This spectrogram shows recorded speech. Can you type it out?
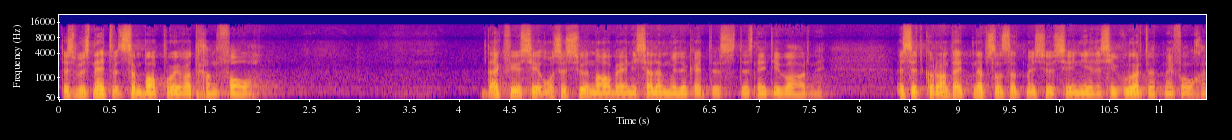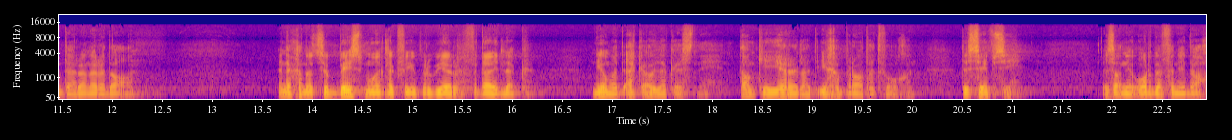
Dis mos net Zimbabwe wat gaan val. Dat ek vir jou sê ons is so naby aan dieselfde moeilikheid is, dis net nie waar nie. Is dit koerantuitknipsels wat my so sê nee, dis die woord wat my ver oggend herinner daaraan. En ek gaan dit so bes moontlik vir u probeer verduidelik. Nie omdat ek oulik is nie. Dankie Here dat U gepraat het vanoggend. Decepsie is aan die orde van die dag.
